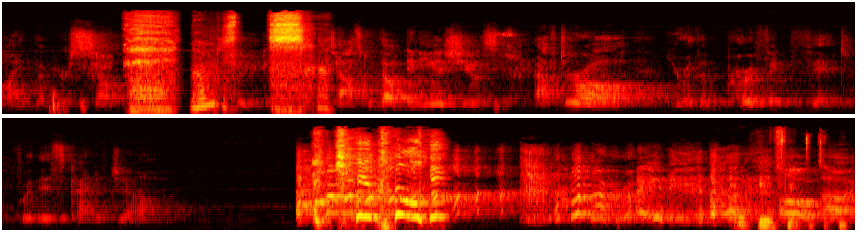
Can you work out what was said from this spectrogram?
find them yourself. I'm just task without any issues. After all, you're the perfect fit for this kind of job. I can't believe right? oh, uh,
